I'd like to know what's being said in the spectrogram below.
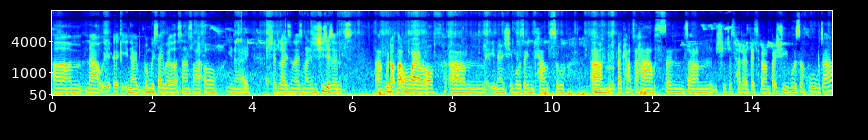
Um, now, you know, when we say will, that sounds like, oh, you know, she had loads and loads of money. She didn't. Uh, we're not that aware of. Um, you know, she was in council um, a council house and um, she just had her bits around. But she was a hoarder.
